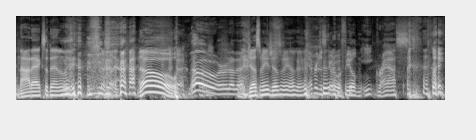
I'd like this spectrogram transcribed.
not accidentally? Like, no. no, we're not Like, that. just me, just me. Okay. You ever just go to a field and eat grass? like,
